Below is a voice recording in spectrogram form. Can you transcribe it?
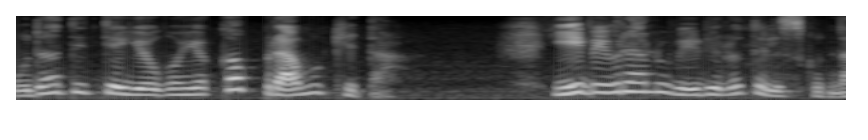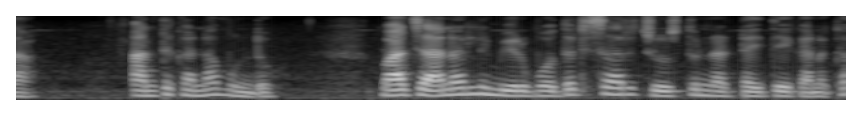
బుధాదిత్య యోగం యొక్క ప్రాముఖ్యత? ఈ వివరాలు వీడియోలో తెలుసుకుందాం. అంతకన్నా ముందు మా ఛానల్ని మీరు మొదటిసారి చూస్తున్నట్టయితే కనుక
